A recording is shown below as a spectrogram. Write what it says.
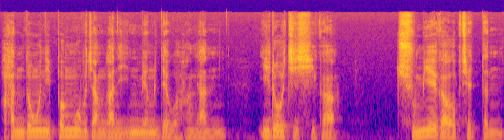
한동훈이 법무부 장관이 임명되고 항한 1호 지시가 추미애가 없앴던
